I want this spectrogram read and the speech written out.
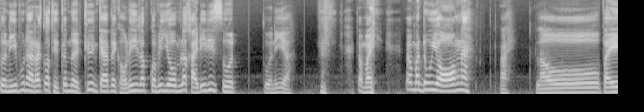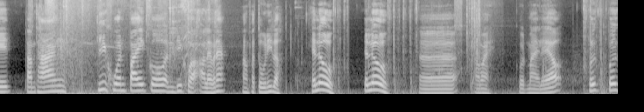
ตัวนี้ผู้น่ารักก็ถือกำเนิดขึ้นกลายเป็นของที่รับความนิยมและขายดีที่สุดตัวนี้อะทำไมมันดูยองนะไปเราไปตามทางที่ควรไปก่อนดีกว่าอะไรวะเนะอ้าวประตูนี้เหรอ Hello Hello เอ่อเอาใหม่กดใหม่แล้วปึ๊กปึ๊ก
